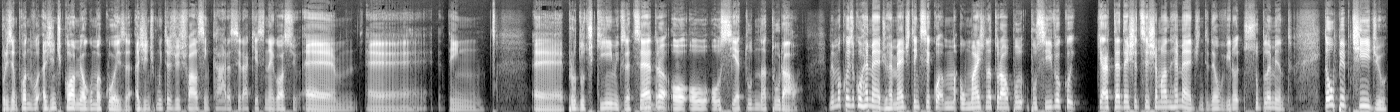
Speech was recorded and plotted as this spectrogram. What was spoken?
por exemplo, quando a gente come alguma coisa, a gente muitas vezes fala assim, cara, será que esse negócio é, é- tem é, produtos químicos, etc., ou, ou, ou se é tudo natural? Mesma coisa com o remédio. O remédio tem que ser o mais natural po- possível, que até deixa de ser chamado remédio, entendeu? Vira suplemento. Então, o peptídeo,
